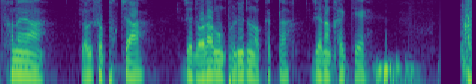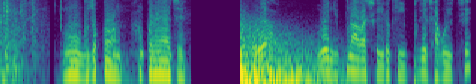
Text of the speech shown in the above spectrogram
선아야 여기서 푹 자. 이제 너랑은 볼 일은 없겠다. 이제 난 갈게. 오늘 무조건 한 건 해야지. 뭐야? 웬 이쁜 아가씨가 이렇게 이쁘게 자고 있지?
